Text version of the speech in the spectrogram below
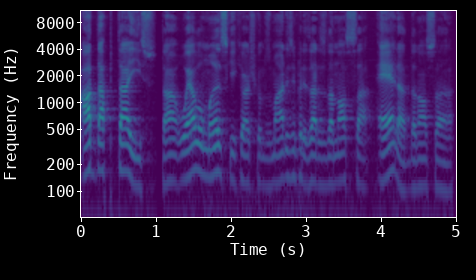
adaptar isso. Tá? O Elon Musk, que eu acho que é um dos maiores empresários da nossa era, da nossa,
